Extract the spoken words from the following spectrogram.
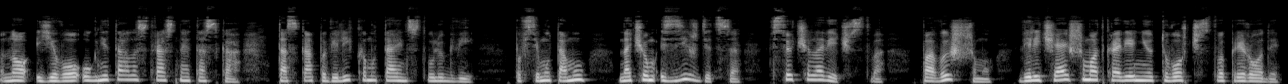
но его угнетала страстная тоска, тоска по великому таинству любви, по всему тому, на чем зиждется все человечество, по высшему, величайшему откровению творчества природы,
